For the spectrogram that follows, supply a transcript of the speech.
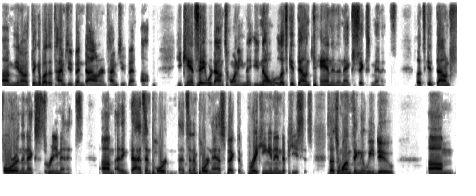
Um, you know, think about the times you've been down or times you've been up. You can't say we're down 20. You know, let's get down 10 in the next six minutes. Let's get down four in the next three minutes. Um, I think that's important. That's an important aspect of breaking it into pieces. So that's one thing that we do um,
